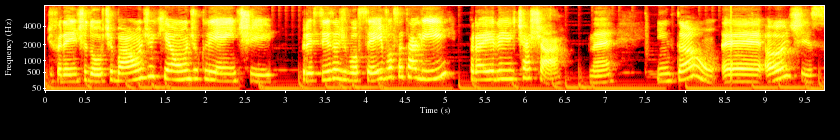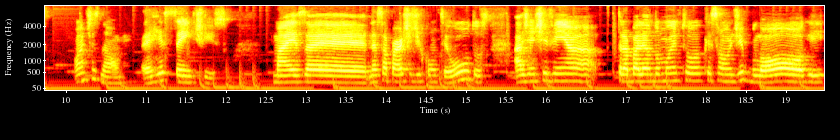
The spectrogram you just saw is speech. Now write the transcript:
diferente do outbound, que é onde o cliente precisa de você e você tá ali para ele te achar, né? Então, é, antes, antes não, é recente isso. Mas é, nessa parte de conteúdos, a gente vinha trabalhando muito a questão de blog,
